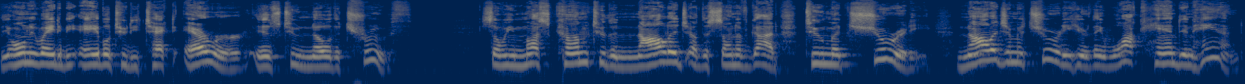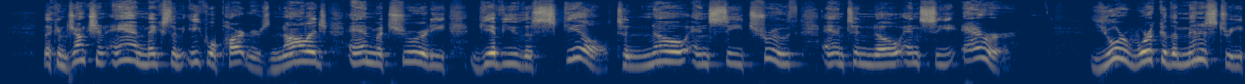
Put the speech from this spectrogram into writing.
The only way to be able to detect error is to know the truth. So we must come to the knowledge of the Son of God, to maturity. Knowledge and maturity here, they walk hand in hand. The conjunction and makes them equal partners. Knowledge and maturity give you the skill to know and see truth and to know and see error. Your work of the ministry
